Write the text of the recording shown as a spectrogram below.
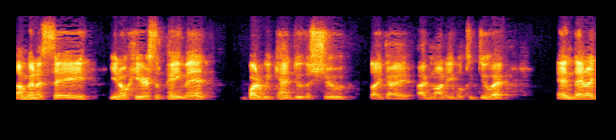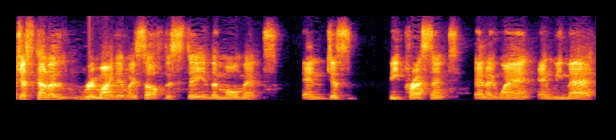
I'm gonna say, you know, here's the payment, but we can't do the shoot. Like I, I'm not able to do it and then I just kind of reminded myself to stay in the moment and just be present. And I went and we met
